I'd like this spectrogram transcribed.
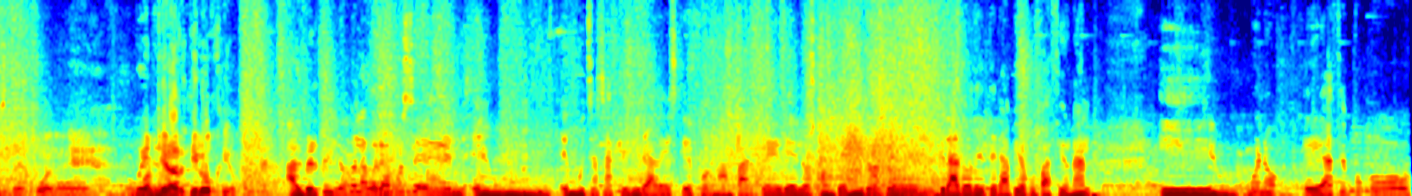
este juego o cualquier artilugio. Alberto y yo colaboramos en, muchas actividades que forman parte de los contenidos del grado de terapia ocupacional. Y bueno, eh, hace poco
